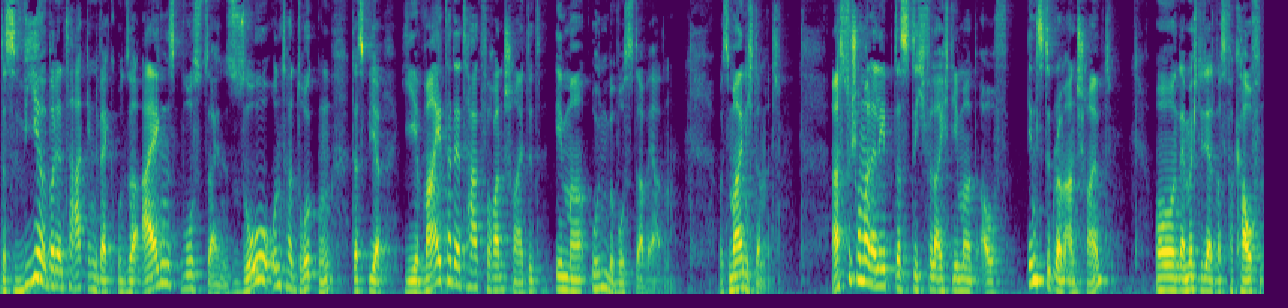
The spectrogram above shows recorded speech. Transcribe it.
dass wir über den Tag hinweg unser eigenes Bewusstsein so unterdrücken, dass wir, je weiter der Tag voranschreitet, immer unbewusster werden. Was meine ich damit? Hast du schon mal erlebt, dass dich vielleicht jemand auf Instagram anschreibt und er möchte dir etwas verkaufen?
